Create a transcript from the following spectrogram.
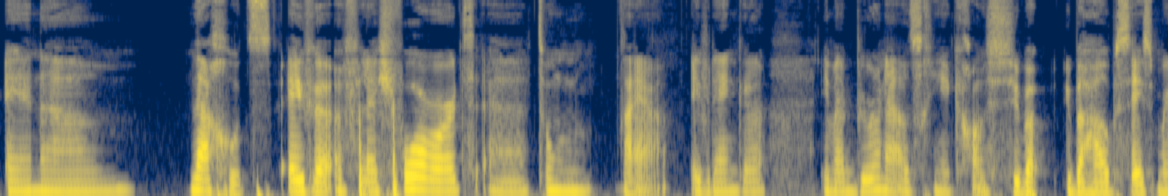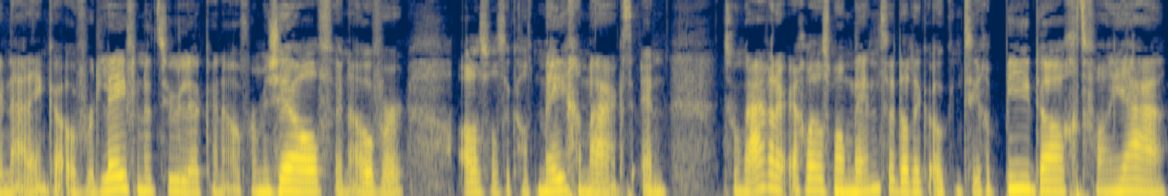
En um, nou goed, even een flash forward. Uh, toen, nou ja, even denken. In mijn burn-out ging ik gewoon überhaupt steeds meer nadenken over het leven natuurlijk. En over mezelf en over alles wat ik had meegemaakt. En toen waren er echt wel eens momenten dat ik ook in therapie dacht van ja,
